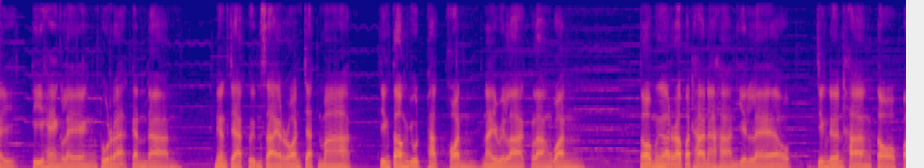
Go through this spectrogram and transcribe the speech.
ยที่แห้งแล้งธุระกันดารเนื่องจากผืนทรายร้อนจัดมาก จึงต้องหยุดพักผ่อนในเวลากลางวัน ต่อเมื่อรับประทานอาหารเย็นแล้ว จึงเดินทางต่อไป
